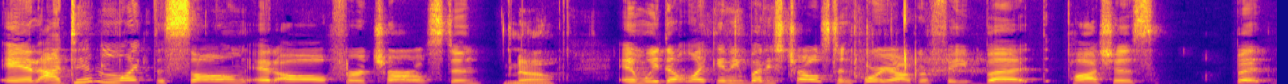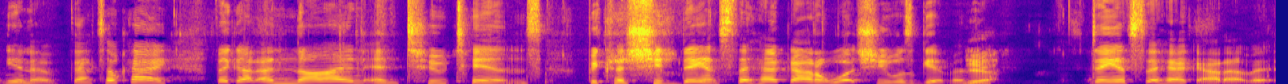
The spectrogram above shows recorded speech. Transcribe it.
And I didn't like the song at all for Charleston. No. and we don't like anybody's Charleston choreography but Pasha's. But you know that's okay. They got a nine and two tens because she danced the heck out of what she was given. Yeah. Danced the heck out of it.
